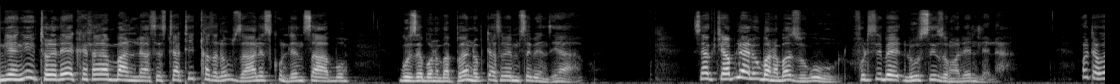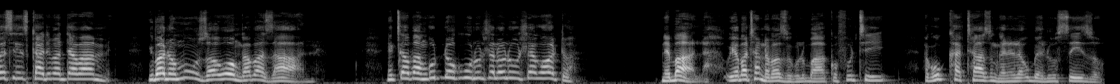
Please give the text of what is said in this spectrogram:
Ngeke ngiyitholele ekhehla lamandla sesithatha iqhaza lobuzali esikhundleni sabo ukuze bona babhekane nobutasa bemisebenzi yabo. Siyakujabulela ukuba nabazukulu futhi sibe lusizo ngalendlela kodwa kwesinye isikhathi abantu abami ngiba nomuzwa wongabazane. Nicabanga ukuthi lokhu kuluhlelo oluhle kodwa. Nebala uyabathanda abazukulu bakho futhi akukukhathaza ungenela ube lusizo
